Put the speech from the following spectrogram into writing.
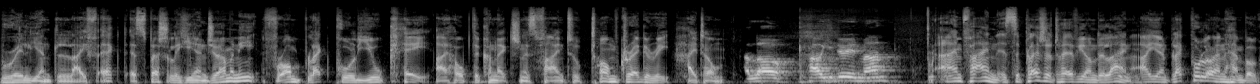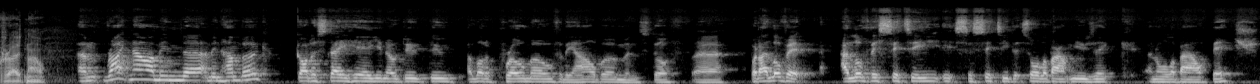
brilliant live act, especially here in Germany, from Blackpool, UK. I hope the connection is fine to Tom Gregory. Hi, Tom. Hello, how are you doing, man? I'm fine. It's a pleasure to have you on the line. Are you in Blackpool or in Hamburg right now? Um, right now, I'm in uh, I'm in Hamburg. Got to stay here, you know, do do a lot of promo for the album and stuff. Uh, but I love it. I love this city. It's a city that's all about music and all about bitch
